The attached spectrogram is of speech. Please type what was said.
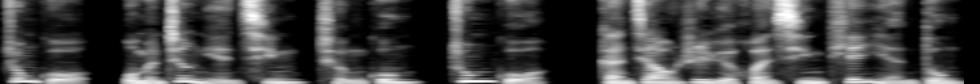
中国，我们正年轻，成功。中国，敢叫日月换新天，严冬。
